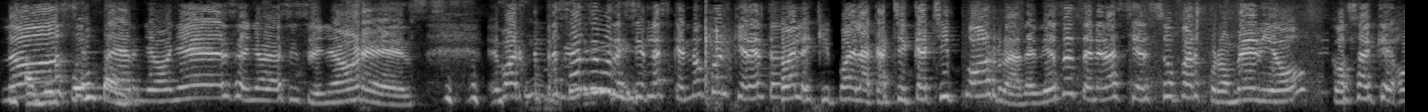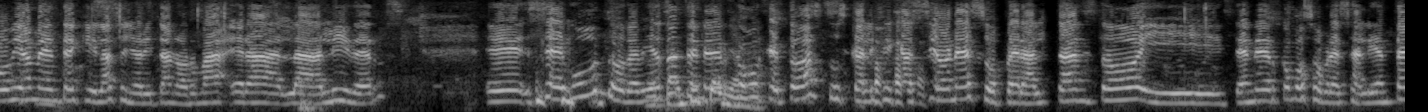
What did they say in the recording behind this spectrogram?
No, super ñoñez, señoras y señores. Bueno, empezar debo decirles que no cualquiera entraba al equipo de la cachi cachi porra. Debías de tener así el super promedio, cosa que obviamente aquí la señorita Norma era la líder. Eh, segundo, debías de tener como que todas tus calificaciones súper al tanto y tener como sobresaliente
